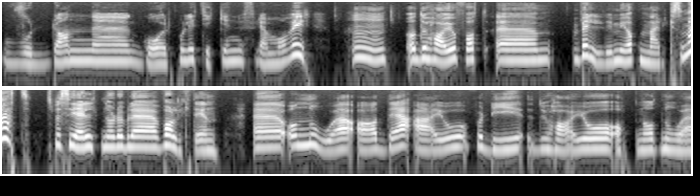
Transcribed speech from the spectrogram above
hvordan eh, går politikken fremover. Mm. Og du har jo fått eh, veldig mye oppmerksomhet, spesielt når du ble valgt inn. Eh, og noe av det er jo fordi du har jo oppnådd noe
